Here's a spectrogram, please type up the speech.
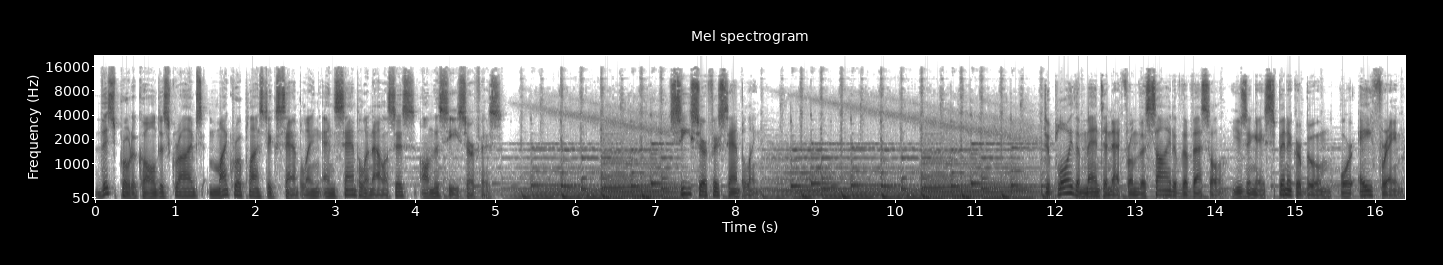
This protocol describes microplastic sampling and sample analysis on the sea surface. Sea surface sampling. Deploy the MantaNet from the side of the vessel using a spinnaker boom or A-frame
